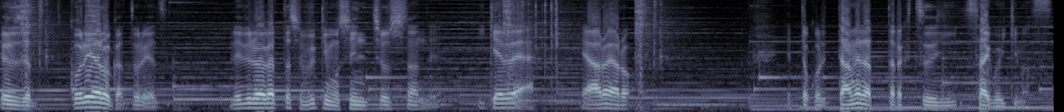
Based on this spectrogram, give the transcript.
ど。よしじゃあこれやろうかとりあえず。レベル上がったし武器も新調したんで。いけべ。やろうやろう。っとこれダメだったら普通に最後いきます。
